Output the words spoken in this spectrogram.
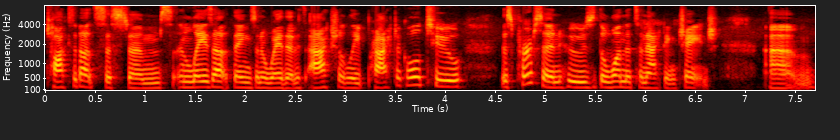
talks about systems, and lays out things in a way that is actually practical to this person who's the one that's enacting change. Um,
